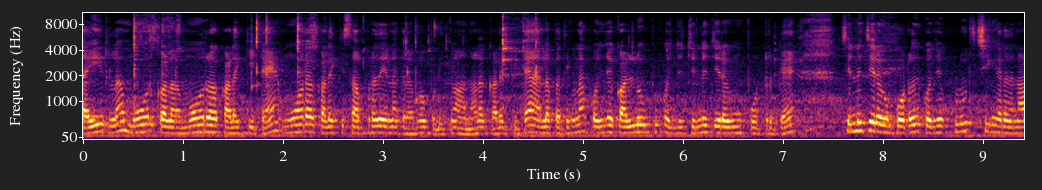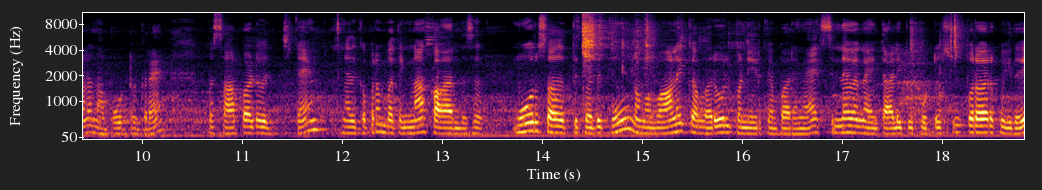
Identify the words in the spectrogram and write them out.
தயிரில் மோர் கல மோராக கலக்கிட்டேன். மோராக கலக்கி சாப்பிட்றது எனக்கு ரொம்ப பிடிக்கும். அதனால் கலக்கிட்டேன். அதில் பார்த்திங்கன்னா கொஞ்சம் கல்லுப்பு கொஞ்சம் சின்ன ஜீரகமும் போட்டிருக்கேன். சின்ன ஜீரகம் போடுறது கொஞ்சம் குளிர்ச்சிங்கிறதுனால நான் போட்டிருக்கிறேன். இப்போ சாப்பாடு வச்சுட்டேன். அதுக்கப்புறம் பார்த்திங்கன்னா கா அந்த ச மோர் சாதத்துக்கு அதுக்கும் நம்ம வாழைக்காய் வறுவல் பண்ணியிருக்கேன் பாருங்கள் சின்ன வெங்காயம் தாளிப்பு போட்டு சூப்பராக இருக்கும் இது.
